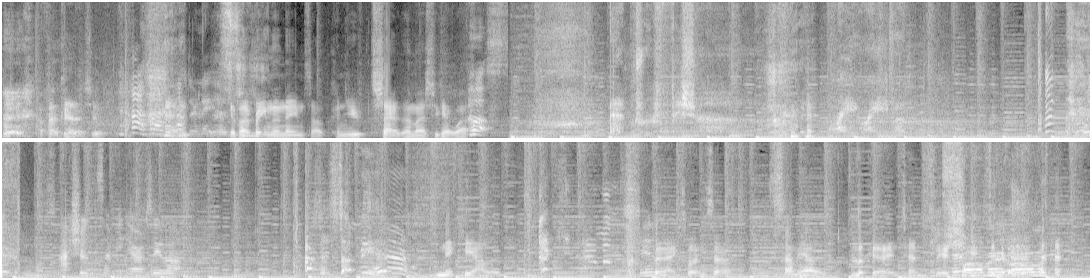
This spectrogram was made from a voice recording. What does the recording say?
I felt good actually. If I bring the names up, can you shout them as you get wet? Puss. Andrew Fisher. Ray Raven. Ashton sent me here, I'll say that. Hasn't sent me here! Nikki Allen. The next one's uh, Sammy Allen. Look at her intensely as she's Sammy doing it. Allen.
